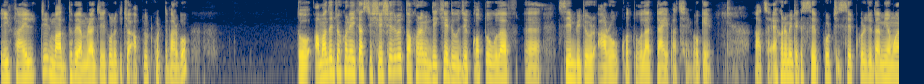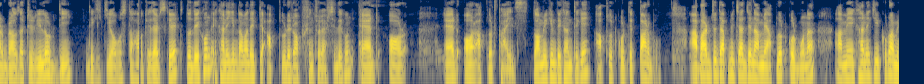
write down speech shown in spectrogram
এই ফাইলটির মাধ্যমে আমরা যে কোনো কিছু আপলোড করতে পারব। তো আমাদের যখন এই কাজটি শেষ হয়ে যাবে, তখন আমি দেখিয়ে দেবো যে কতগুলা সিএমপি টুর আরও কতগুলা টাইপ আছে ওকে আচ্ছা এখন আমি এটাকে সেভ করছি। সেভ করে যদি আমি আমার ব্রাউজারটি রিলোড দিই, দেখি কি অবস্থা হয়। ওকে দ্যাটস গ্রেট তো দেখুন, এখানে কিন্তু আমাদের একটি আপলোডের অপশন চলে আসছে। দেখুন add or add or upload files তো আমি কিন্তু এখান থেকে আপলোড করতে পারব। আবার যদি আপনি চান যে না, আমি আপলোড করব না, আমি এখানে কি করব? আমি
